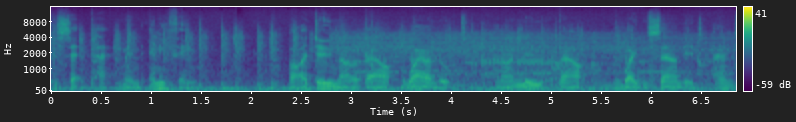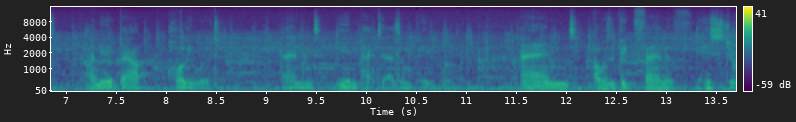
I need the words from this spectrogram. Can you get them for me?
cassette pack meant anything, but I do know about the way I looked, and I knew about the way we sounded, and I knew about Hollywood and the impact it has on people. And I was a big fan of history.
